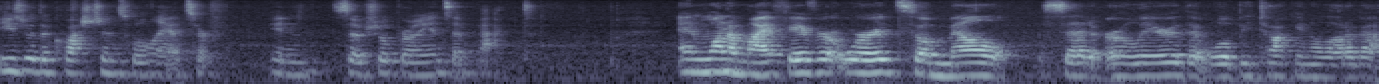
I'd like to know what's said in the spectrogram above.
These are the questions we'll answer in Social Brilliance Impact. And one of my favorite words, so Mel said earlier that we'll be talking a lot about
